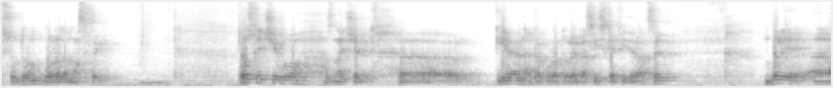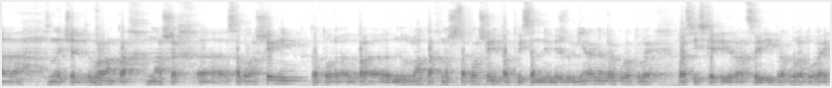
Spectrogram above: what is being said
судом города Москвы. После чего, значит, э, Генеральная прокуратура Российской Федерации были э, значит, в рамках наших э, соглашений, которые, ну, в рамках наших соглашений, подписанных между Генеральной прокуратурой Российской Федерации и прокуратурой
